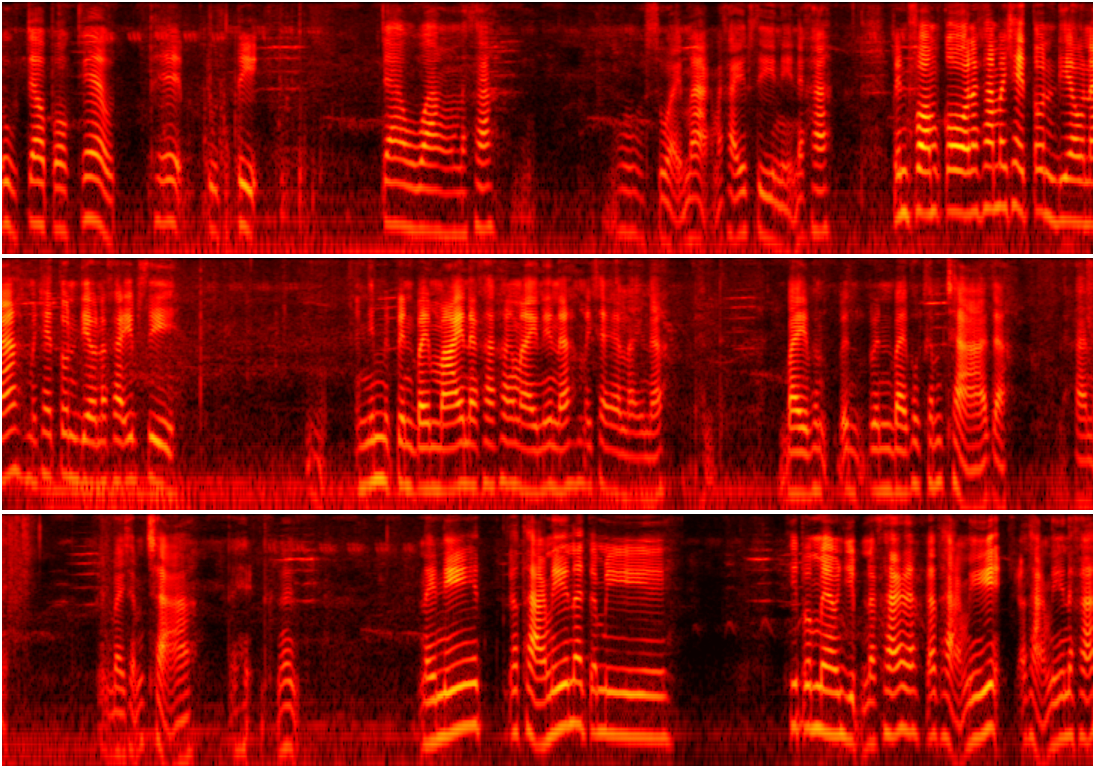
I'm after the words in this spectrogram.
ลูกเจ้าปอแก้วเทพจุติเจ้าวังนะคะโอ้สวยมากนะคะ FC นี่นะคะ เป็นฟอร์มโกนะคะ ไม่ใช่ต้นเดียวนะ ไม่ใช่ต้นเดียวนะคะ FC อันนี้มันเป็นใบไม้นะคะ ข้างในนี่นะ ไม่ใช่อะไรนะ ใบเป็นเป็นใบพวกช้ำฉาจ้ะนะคะเนี่ยเป็นใบช้ำฉาแต่เห็นในในนี้กระถางนี้น่าจะมีที่ป้าแมวหยิบนะคะ กระถางนี้กระถางนี้นะคะ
